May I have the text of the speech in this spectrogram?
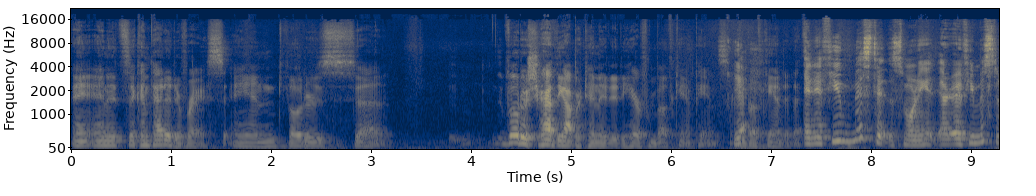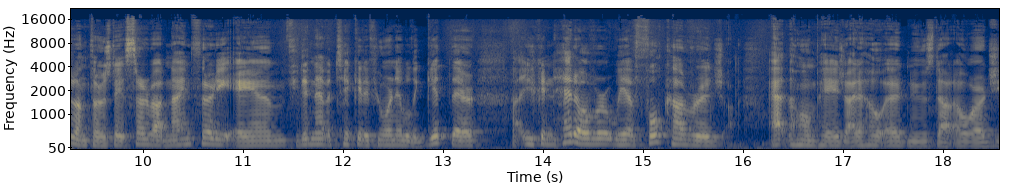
and it's a competitive race, and voters uh, voters should have the opportunity to hear from both campaigns Yeah. and both candidates. And if you missed it this morning, or if you missed it on Thursday, it started about 9:30 a.m. If you didn't have a ticket, if you weren't able to get there, uh, you can head over. We have full coverage at the homepage, idahoednews.org.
